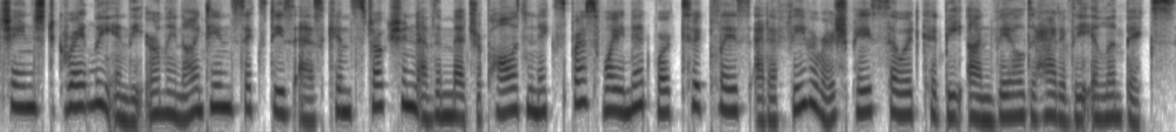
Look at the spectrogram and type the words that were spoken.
changed greatly in the early 1960s as construction of the Metropolitan Expressway network took place at a feverish pace so it could be unveiled ahead of the Olympics.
